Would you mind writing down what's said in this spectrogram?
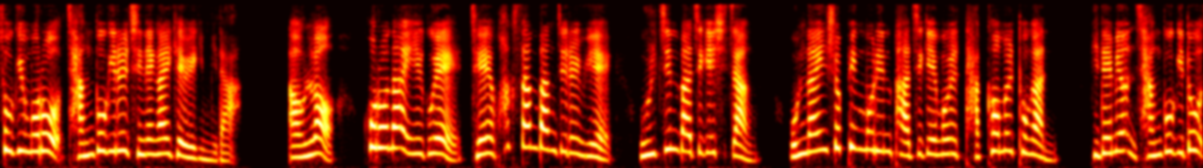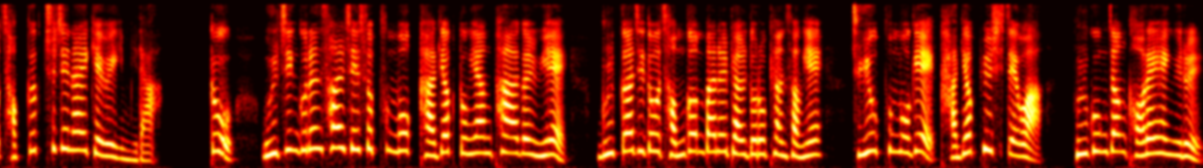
소규모로 장보기를 진행할 계획입니다. 아울러 코로나19의 재확산 방지를 위해 울진 바지개 시장, 온라인 쇼핑몰인 바지개몰닷컴을 통한 비대면 장보기도 적극 추진할 계획입니다. 또 울진군은 설 제수 품목 가격 동향 파악을 위해 물가지도 점검반을 별도로 편성해 주요 품목의 가격 표시제와 불공정 거래 행위를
